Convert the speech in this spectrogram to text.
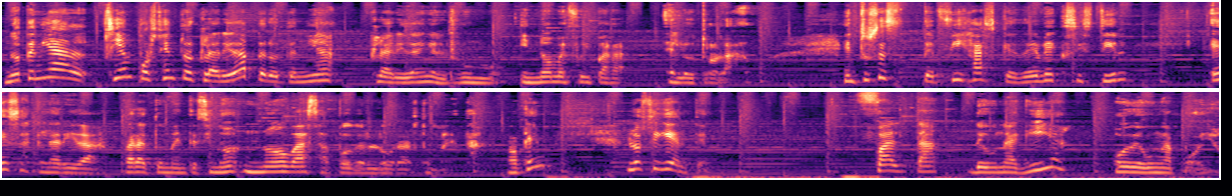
No tenía 100% de claridad, pero tenía claridad en el rumbo y no me fui para el otro lado. Entonces te fijas que debe existir esa claridad para tu mente, si no, no vas a poder lograr tu meta. ¿Ok? Lo siguiente, falta de una guía o de un apoyo.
